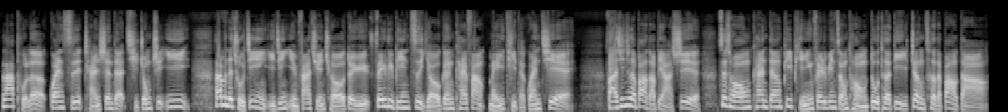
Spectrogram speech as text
拉普勒官司缠身的其中之一，他们的处境已经引发全球对于菲律宾自由跟开放媒体的关切。法新社报道表示，自从刊登批评菲律宾总统杜特地政策的报道，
